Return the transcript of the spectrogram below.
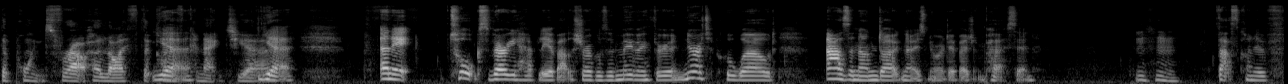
the points throughout her life that kind Yeah. of connect. Yeah. Yeah. And it talks very heavily about the struggles of moving through a neurotypical world as an undiagnosed neurodivergent person. Mhm. That's kind of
